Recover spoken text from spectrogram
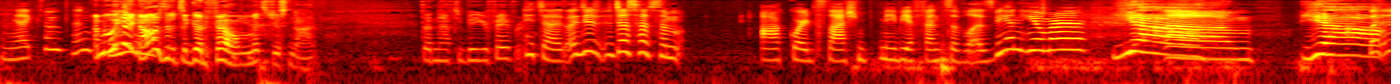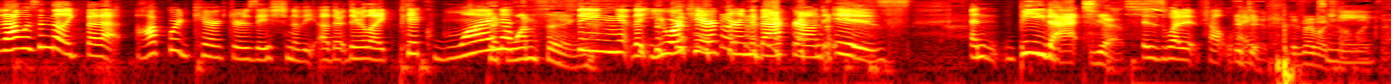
and you're like, mm, mm, I mean, we can acknowledge that it's a good film. It's just not. Doesn't have to be your favorite. It does. I did. It does have some awkward slash maybe offensive lesbian humor. Yeah, Um, yeah. but that was in the like that, that awkward characterization of the other. They're like, pick one, Pick one thing. thing that your character in the background is, and be that. Yes, Is what it felt like. It did. It very much felt me. like that.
